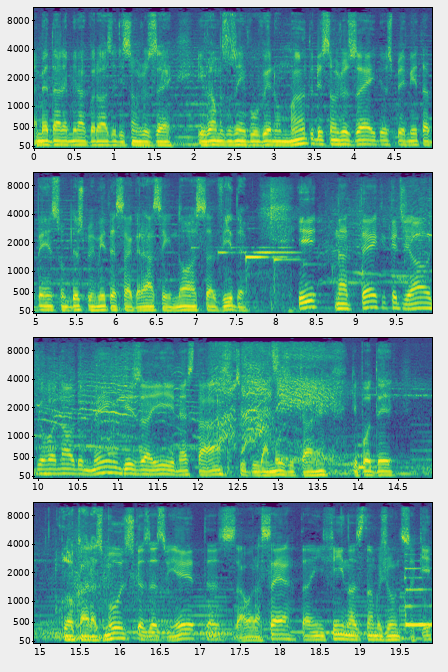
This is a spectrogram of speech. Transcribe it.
a medalha milagrosa de São José e vamos nos envolver no manto de São José e Deus permita a bênção, Deus permita essa graça em nossa vida. E na técnica de áudio, Ronaldo Mendes aí, nesta arte da música, né? De poder colocar as músicas, as vinhetas, a hora certa, enfim, nós estamos juntos aqui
